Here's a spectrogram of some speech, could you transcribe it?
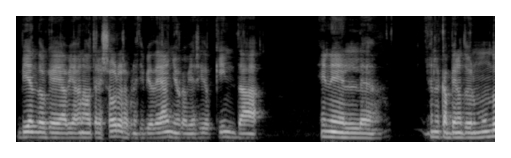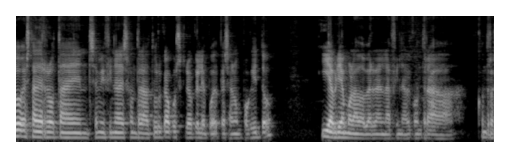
viendo que había ganado tres oros a principio de año, que había sido quinta en el, en el Campeonato del Mundo. Esta derrota en semifinales contra la turca, pues creo que le puede pesar un poquito. Y habría molado verla en la final contra, contra.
